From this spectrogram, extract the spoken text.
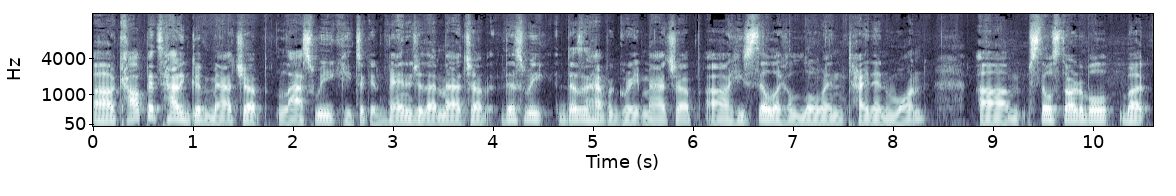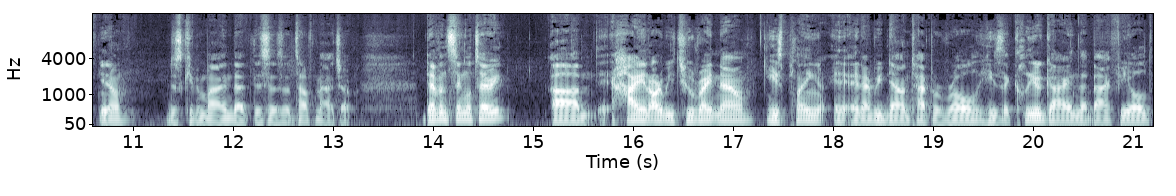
Uh, Kyle Pitts had a good matchup last week. He took advantage of that matchup. This week doesn't have a great matchup. Uh, he's still like a low end tight end one. Um, still startable, but you know, just keep in mind that this is a tough matchup. Devin Singletary, um, high in RB2 right now. He's playing in, in, every down type of role. He's a clear guy in that backfield.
